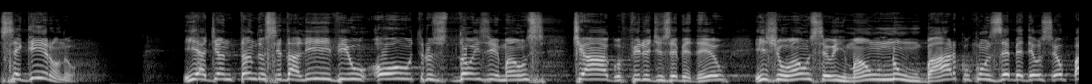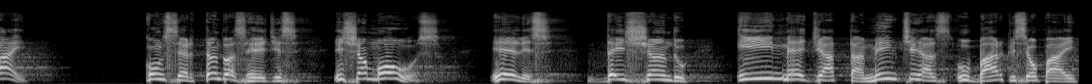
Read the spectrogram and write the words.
seguiram-no. E adiantando-se dali, viu outros dois irmãos, Tiago, filho de Zebedeu, e João, seu irmão, num barco com Zebedeu, seu pai, consertando as redes, e chamou-os. Eles, deixando imediatamente as, o barco e seu pai,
